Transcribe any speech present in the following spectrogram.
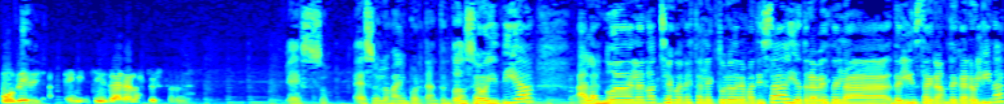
poder eh, llegar a las personas. Eso, eso es lo más importante. Entonces hoy día a las 9 de la noche con esta lectura dramatizada y a través de la, del Instagram de Carolina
